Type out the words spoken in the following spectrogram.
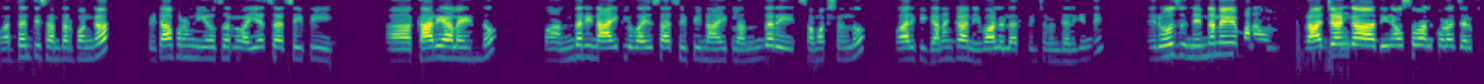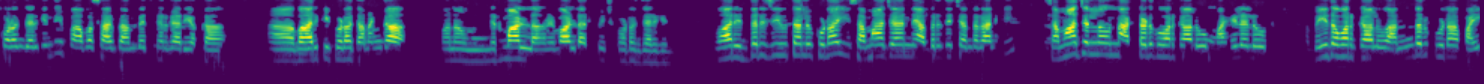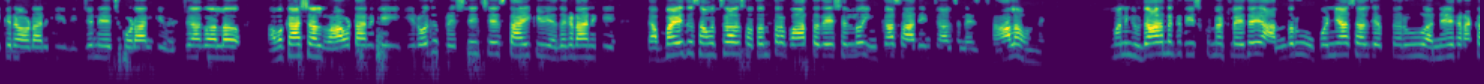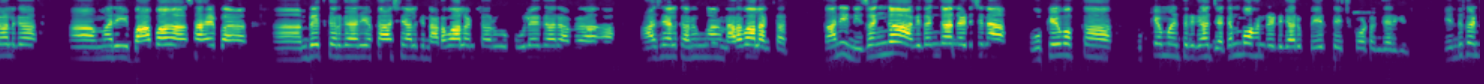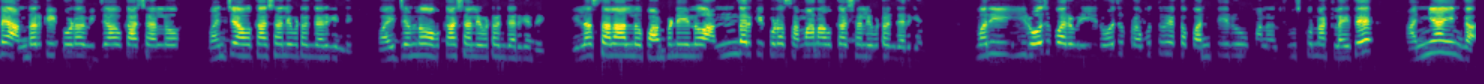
వర్ధంతి సందర్భంగా పిఠాపురం నియోజకవర్గ వైఎస్ఆర్సిపి కార్యాలయంలో మా అందరి నాయకులు వైఎస్ఆర్సిపి నాయకులందరి సమక్షంలో వారికి ఘనంగా నివాళులు అర్పించడం జరిగింది ఈరోజు నిన్ననే మనం రాజ్యాంగ దినోత్సవాన్ని కూడా జరుపుకోవడం జరిగింది. బాబాసాహెబ్ అంబేద్కర్ గారి యొక్క వారికి కూడా ఘనంగా మనం నిర్మాళ్ళ నివాళులు అర్పించుకోవడం జరిగింది. వారిద్దరి జీవితాలు కూడా ఈ సమాజాన్ని అభివృద్ధి చెందడానికి సమాజంలో ఉన్న అట్టడుగు వర్గాలు మహిళలు బీద వర్గాలు అందరూ కూడా పైకి రావడానికి విద్య నేర్చుకోవడానికి ఉద్యోగాల అవకాశాలు రావడానికి ఈరోజు ప్రశ్నించే స్థాయికి ఎదగడానికి డెబ్బై ఐదు సంవత్సరాల స్వతంత్ర భారతదేశంలో ఇంకా సాధించాల్సినవి చాలా ఉన్నాయి. మనకి ఉదాహరణకు తీసుకున్నట్లయితే అందరూ ఉపన్యాసాలు చెప్తారు అనేక రకాలుగా మరి బాబా సాహెబ్ అంబేద్కర్ గారి యొక్క ఆశయాలకి నడవాలంటారు పూలే గారు ఆశయాలకు అనుగుణంగా నడవాలంటారు. కానీ నిజంగా ఆ విధంగా నడిచిన ఒకే ఒక్క ముఖ్యమంత్రిగా జగన్మోహన్ రెడ్డి గారు పేరు తెచ్చుకోవడం జరిగింది. ఎందుకంటే అందరికీ కూడా విద్యా అవకాశాల్లో మంచి అవకాశాలు ఇవ్వడం జరిగింది. వైద్యంలో అవకాశాలు ఇవ్వడం జరిగింది. ఇళ్ళ స్థలాల్లో పంపిణీలో అందరికీ కూడా సమాన అవకాశాలు ఇవ్వడం జరిగింది. మరి ఈ రోజు పరి ఈ రోజు ప్రభుత్వం యొక్క పనితీరు మనం చూసుకున్నట్లయితే అన్యాయంగా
